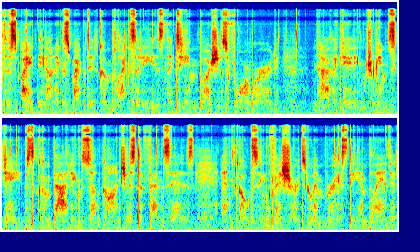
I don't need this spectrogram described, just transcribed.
Despite the unexpected complexities, the team pushes forward, navigating dreamscapes, combating subconscious defenses, and coaxing Fisher to embrace the implanted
